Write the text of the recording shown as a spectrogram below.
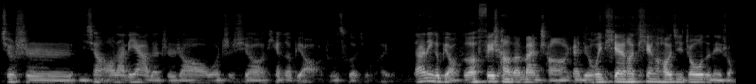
就是你像澳大利亚的执照，我只需要填个表注册就可以了。当然那个表格非常的漫长，感觉会填填个好几周的那种，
